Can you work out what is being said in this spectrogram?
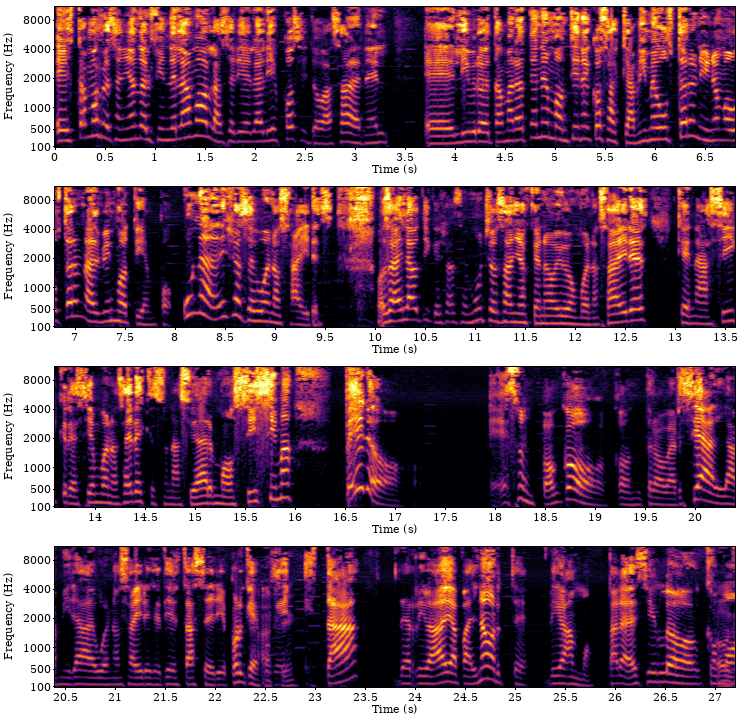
estamos reseñando El fin del amor, la serie de Lali Espósito basada en el eh, libro de Tamara Tenemon, tiene cosas que a mí me gustaron y no me gustaron al mismo tiempo. Una de ellas es Buenos Aires. O sea, es Lauti que ya hace muchos años que no vivo en Buenos Aires, que nací, crecí en Buenos Aires, que es una ciudad hermosísima, pero es un poco controversial la mirada de Buenos Aires que tiene esta serie. ¿Por qué? Ah, Porque está de Rivadavia para el norte, digamos, para decirlo como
